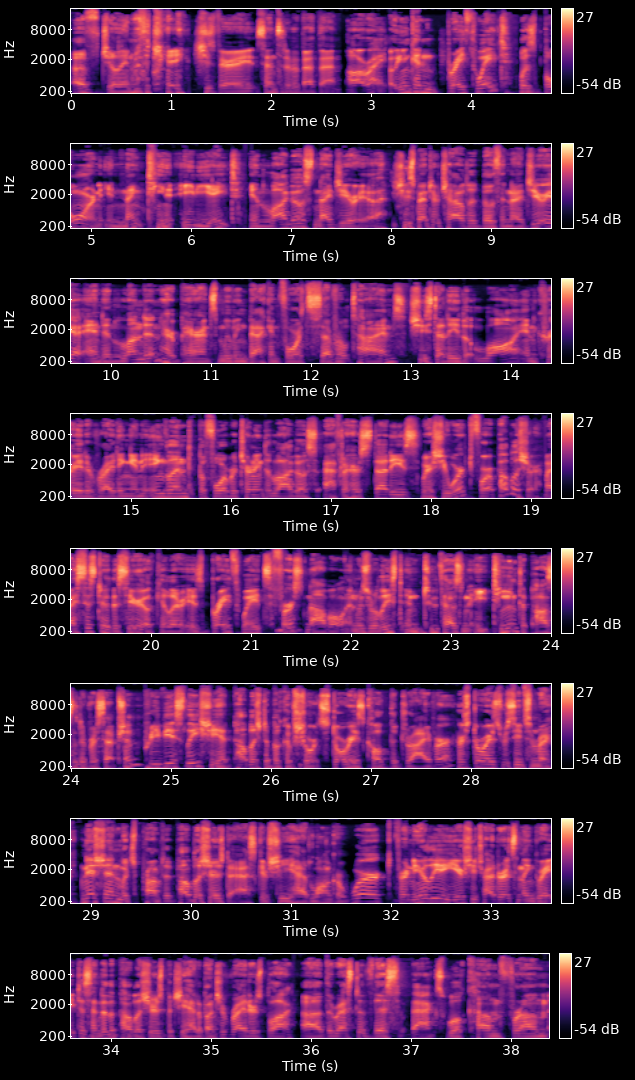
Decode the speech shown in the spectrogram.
of Gillian with a G. She's very sensitive about that. All right. Oyinkan Braithwaite was born in 1988 in Lagos, Nigeria. She spent her childhood both in Nigeria and in London, her parents moving back and forth several times. She studied law and creative writing in England before returning to Lagos after her studies, where she worked for a publisher. My Sister the Serial Killer is Braithwaite's first novel and was released in 2018 to positive reception. Previously, she had published a book of short stories called The Driver. Her stories received some recognition, which prompted publishers to ask if she had longer work. For nearly a year, she tried to write something great to send to the publishers, but she had a bunch of writer's block. Uh, the rest of this facts will come from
